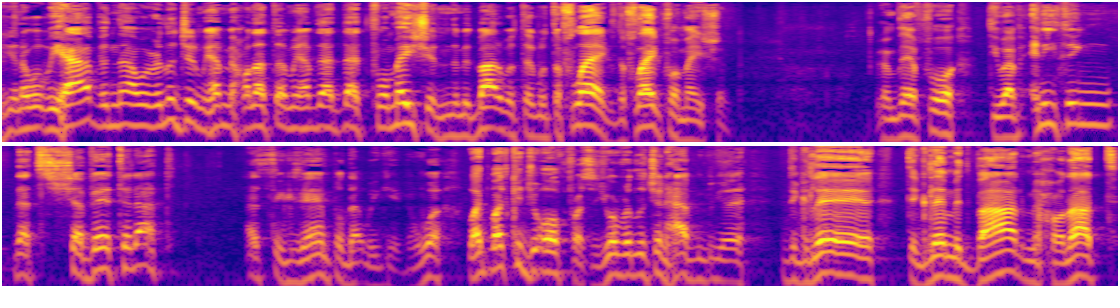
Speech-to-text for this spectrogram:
you know what we have in our religion? We have we have that, that formation in the midbar with the, with the flags, the flag formation. And therefore, do you have anything that's shaveh to that? That's the example that we give. What, what, what could you offer us? Does your religion have uh, digle, digle midbar, meholat,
